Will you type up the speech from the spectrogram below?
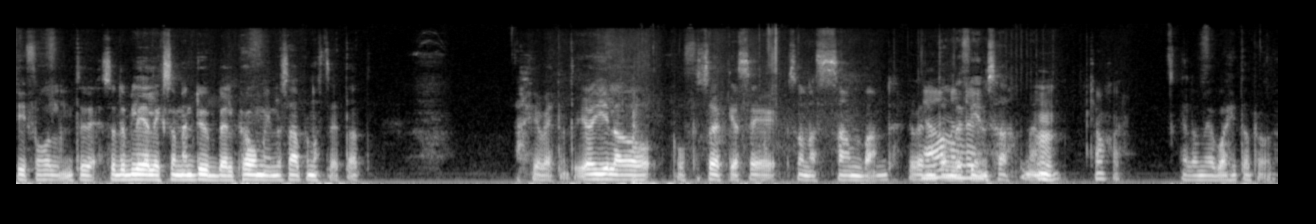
I förhållande till det. Så det blir liksom en dubbel påminnelse här på något sätt att Ah, jag vet inte. Jag gillar att, att försöka se sådana samband. Jag vet Ja, inte om det, det- finns här. Men, Mm. Kanske. Eller om jag bara hittar på det.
